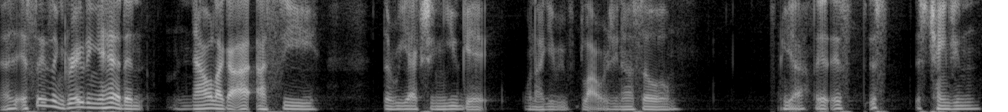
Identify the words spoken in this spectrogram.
And it stays engraved in your head, and now like I I see the reaction you get when I give you flowers, you know. So yeah, it, it's it's it's changing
